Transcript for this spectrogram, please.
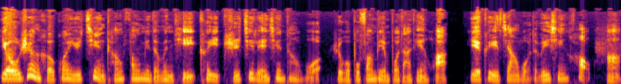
有任何关于健康方面的问题，可以直接连线到我。如果不方便拨打电话，也可以加我的微信号啊，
